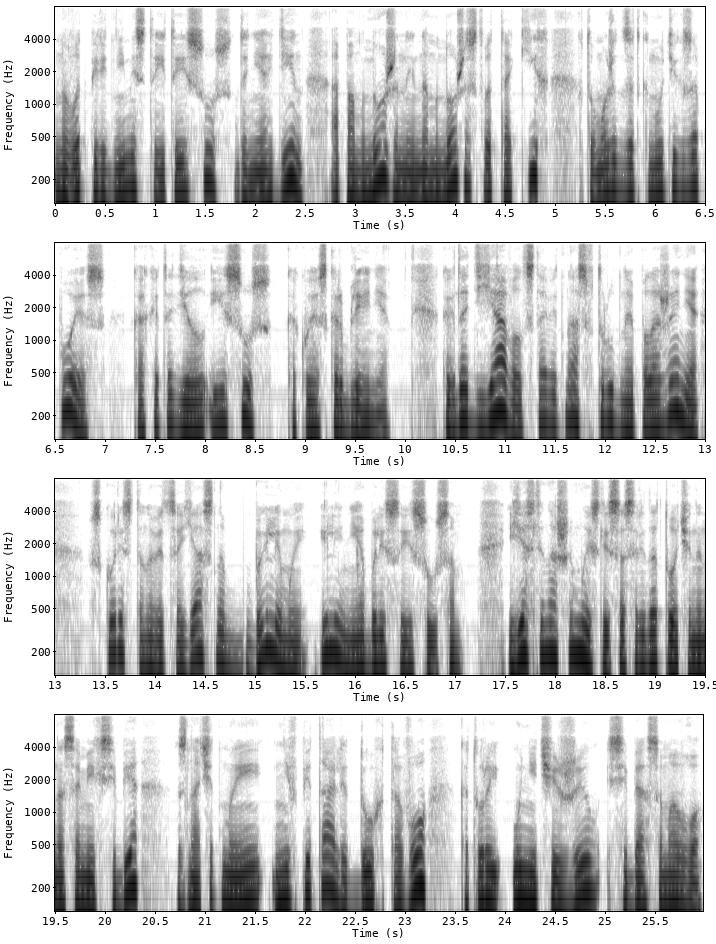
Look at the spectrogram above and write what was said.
но вот перед ними стоит Иисус, да не один, а помноженный на множество таких, кто может заткнуть их за пояс, как это делал Иисус. Какое оскорбление! Когда дьявол ставит нас в трудное положение, вскоре становится ясно, были мы или не были с Иисусом. если наши мысли сосредоточены на самих себе, значит, мы не впитали дух того, который уничижил себя самого,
